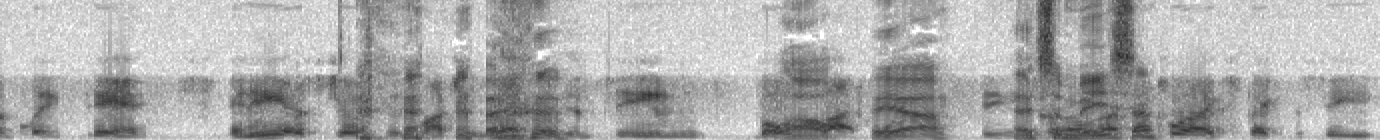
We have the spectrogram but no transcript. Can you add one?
of LinkedIn, and he has just as much invested in seeing both wow. platforms yeah. succeed. That's so amazing. That's where I expect to see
